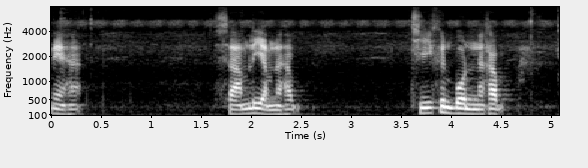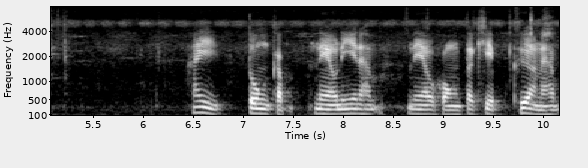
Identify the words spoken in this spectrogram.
เนี่ยฮะสามเหลี่ยมนะครับ ชี้ขึ้นบนนะครับ ให้ตรงกับแนวนี้นะครับ แนวของตะเข็บเครื่องนะครับ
